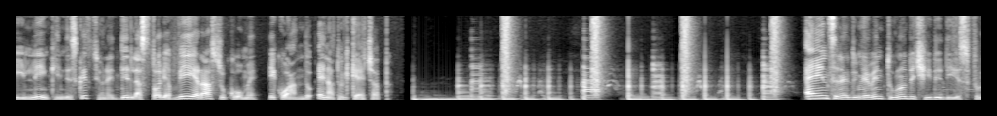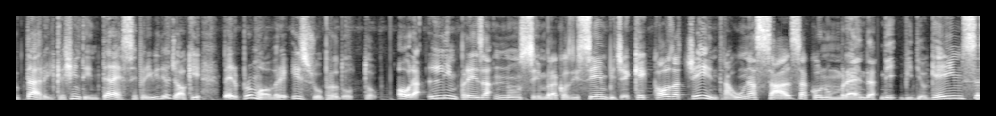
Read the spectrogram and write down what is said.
Il link in descrizione della storia vera su come e quando è nato il ketchup. Heinz nel 2021 decide di sfruttare il crescente interesse per i videogiochi per promuovere il suo prodotto. Ora, l'impresa non sembra così semplice, che cosa c'entra una salsa con un brand di videogames?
